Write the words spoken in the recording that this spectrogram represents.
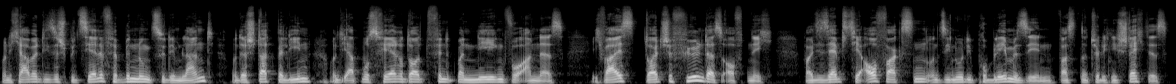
und ich habe diese spezielle Verbindung zu dem Land und der Stadt Berlin und die Atmosphäre dort findet man nirgendwo anders. Ich weiß, Deutsche fühlen das oft nicht, weil sie selbst hier aufwachsen und sie nur die Probleme sehen, was natürlich nicht schlecht ist.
